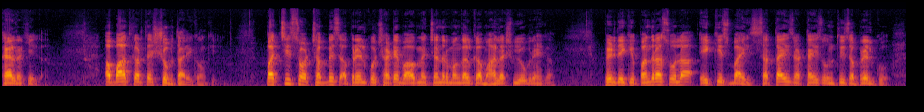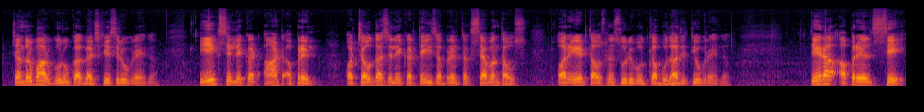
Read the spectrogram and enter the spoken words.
ख्याल रखिएगा। अब बात करते हैं शुभ तारीखों की। पच्चीस और छब्बीस अप्रैल को छठे भाव में चंद्र मंगल का महालक्ष्मी योग रहेगा। फिर देखिए, पंद्रह सोलह, इक्कीस बाईस, सत्ताईस, अट्ठाईस, उनतीस अप्रैल को चंद्रमा और गुरु का गजकेसरी योग रहेगा। एक से लेकर आठ अप्रैल और चौदह से लेकर तेईस अप्रैल तक सेवन्थ हाउस और एट्थ हाउस में सूर्य बुद्ध का बुधादित्य योग रहेगा। तेरह अप्रैल से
